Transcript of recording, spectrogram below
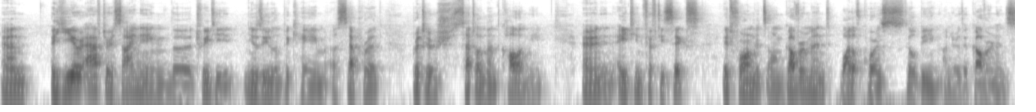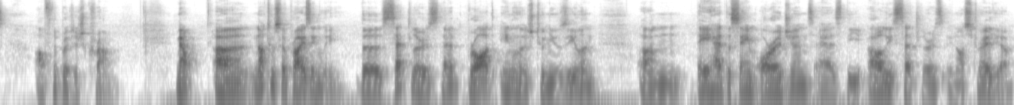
And A year after signing the treaty, New Zealand became a separate British settlement colony, and in 1856 it formed its own government, while of course still being under the governance of the British Crown. Now, uh, not too surprisingly, the settlers that brought English to New Zealand, um, they had the same origins as the early settlers in Australia.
